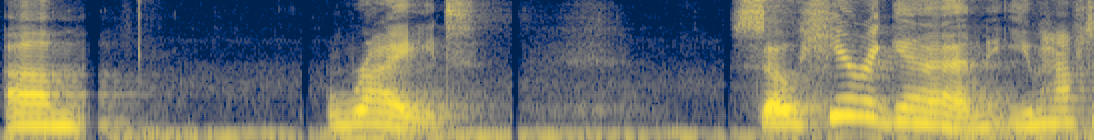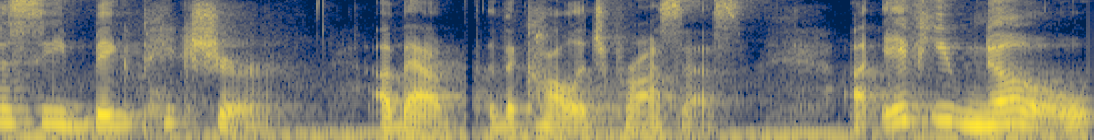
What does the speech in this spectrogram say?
Um, right. So here again you have to see big picture about the college process uh, if you know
